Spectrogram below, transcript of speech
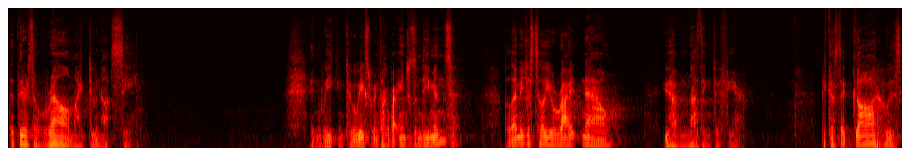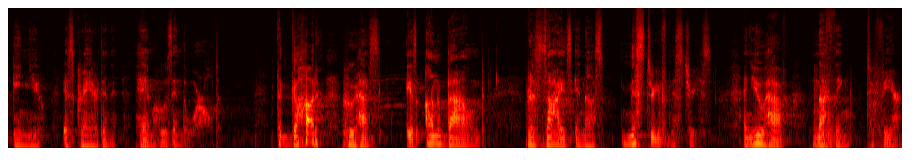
that there's a realm I do not see. In week in two weeks we're going to talk about angels and demons, but let me just tell you right now, you have nothing to fear. Because the God who is in you is greater than him who is in the world. The God who has, is unbound resides in us, mystery of mysteries, and you have nothing to fear.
